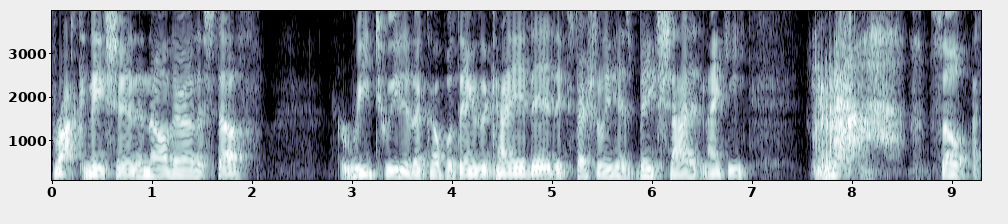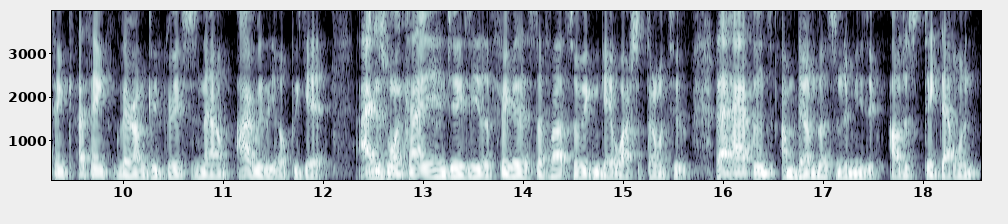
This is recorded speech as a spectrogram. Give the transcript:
Roc Nation and all their other stuff retweeted a couple things that Kanye did, especially his big shot at Nike. Rah! So I think I think they're on good graces now. I really hope we get. I just want Kanye and Jay Z to figure this stuff out so we can get Watch the Throne too. That happens, I'm done listening to music. I'll just take that one.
